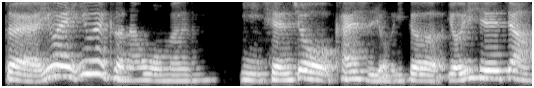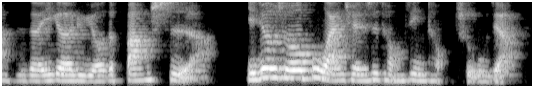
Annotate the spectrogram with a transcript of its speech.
对，因为因为可能我们以前就开始有一个有一些这样子的一个旅游的方式啊，也就是说不完全是同进同出这样子。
